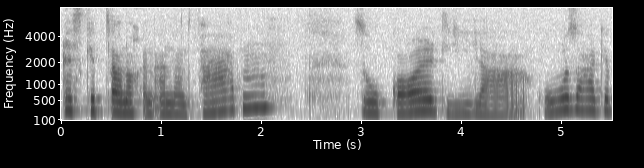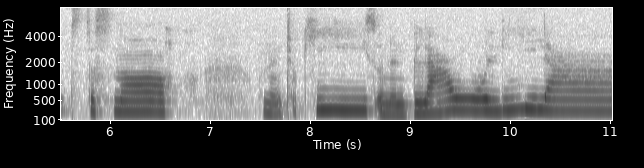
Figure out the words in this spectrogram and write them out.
Es gibt auch noch in anderen Farben. So Gold, Lila, Rosa gibt es das noch. Und in Türkis und in Blau, Lila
